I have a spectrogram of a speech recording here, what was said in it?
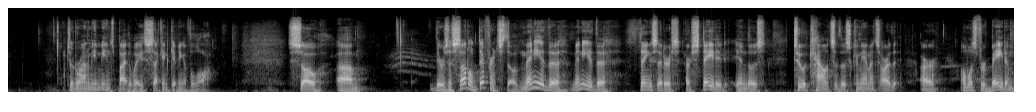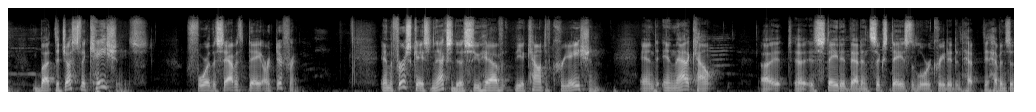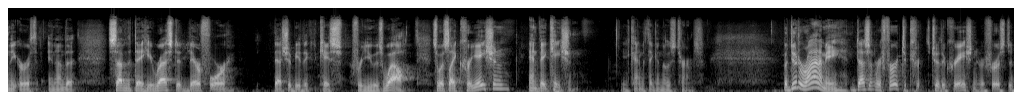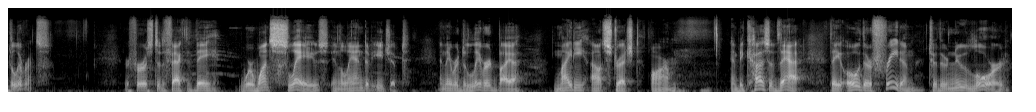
Deuteronomy means, by the way, second giving of the law. So um, there's a subtle difference, though. Many of the, many of the things that are, are stated in those two accounts of those commandments are, the, are almost verbatim, but the justifications for the Sabbath day are different. In the first case, in Exodus, you have the account of creation, and in that account, uh, it uh, is stated that in six days the Lord created the heavens and the earth, and on the seventh day he rested. Therefore, that should be the case for you as well. So it's like creation and vacation. You kind of think in those terms. But Deuteronomy doesn't refer to, to the creation, it refers to deliverance. It refers to the fact that they were once slaves in the land of Egypt, and they were delivered by a mighty outstretched arm. And because of that, they owe their freedom to their new Lord,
